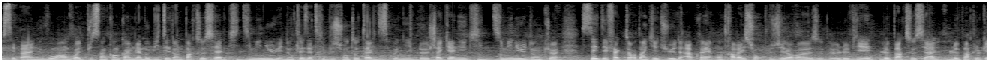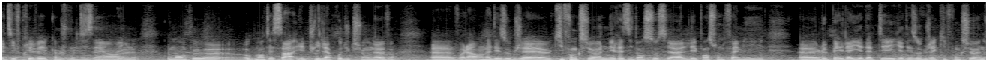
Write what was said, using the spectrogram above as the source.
c'est pas nouveau, hein, on voit depuis 5 ans quand même la mobilité dans le parc social qui diminue et donc les attributions totales disponibles chaque année qui diminuent. Donc c'est des facteurs d'inquiétude. Après, on travaille sur plusieurs leviers le parc social, le parc locatif privé, comme je vous le disais, hein, comment on peut augmenter ça, et puis la production neuve. Euh, voilà, on a des objets euh, qui fonctionnent, les résidences sociales, les pensions de famille, euh, le PLAI adapté, il y a des objets qui fonctionnent,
